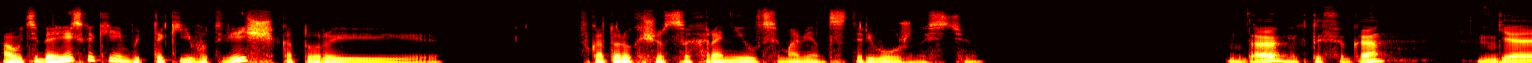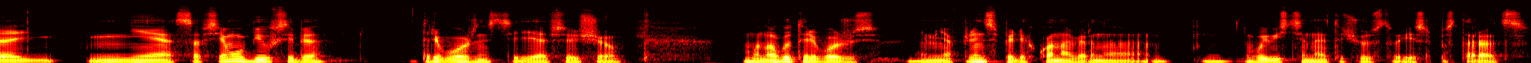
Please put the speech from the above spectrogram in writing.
А у тебя есть какие-нибудь такие вот вещи, которые в которых еще сохранился момент с тревожностью. Да, их дофига. Я не совсем убил в себе тревожности, я все еще много тревожусь. И меня, в принципе, легко, наверное, вывести на это чувство, если постараться.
